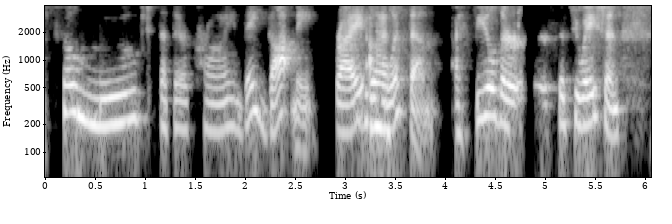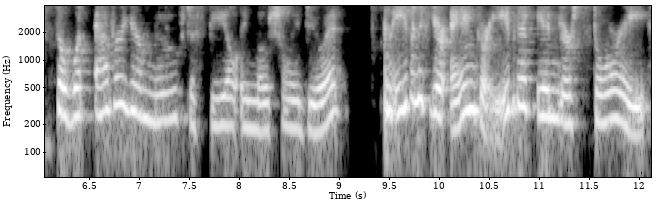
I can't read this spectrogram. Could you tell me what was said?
so moved that they're crying they got me right? Yes. i'm with them. I feel their, their situation. So whatever you're moved to feel emotionally do it and even if you're angry even if in your story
